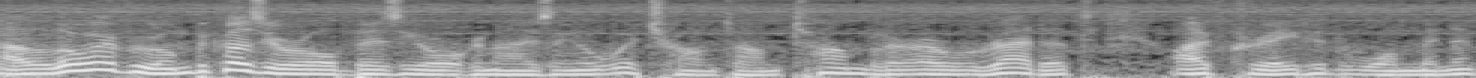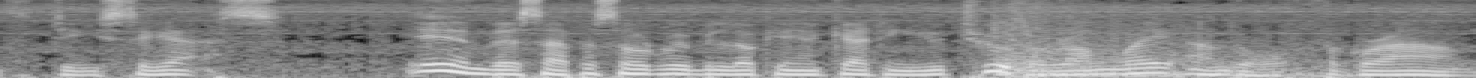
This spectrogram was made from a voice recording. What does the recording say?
Hello everyone, because you're all busy organising a witch hunt on Tumblr or Reddit, I've created 1 Minute DCS. In this episode we'll be looking at getting you to the runway and off the ground.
